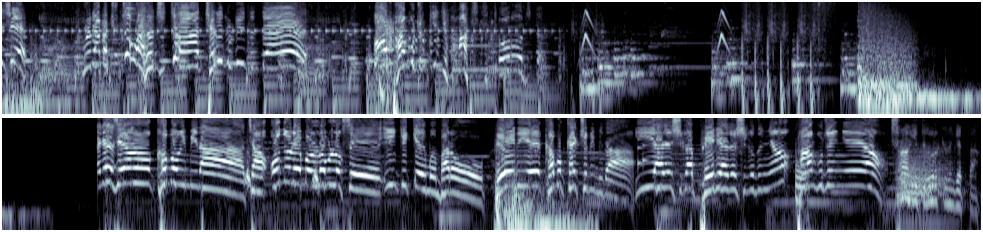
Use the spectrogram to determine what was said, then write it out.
아저씨! 왜 나만 쫓아와요 진짜. 쟤네들도 있는데. 아좀 끼지 마. 진짜 더러워 진짜. 안녕하세요. 커봉입니다. 자 오늘 해볼 로블록스의 인기 게임은 바로 베리의 감옥 탈출입니다. 이 아저씨가 베리 아저씨거든요? 방구쟁이에요. 이상하게 더럽게 생겼다.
